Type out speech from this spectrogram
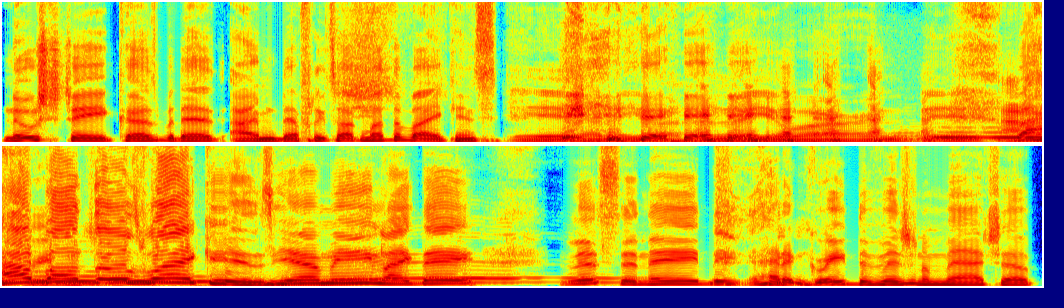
No shade, cuz, but that, I'm definitely talking about the Vikings. Yeah, I know you are. I know you are. And, and But how about those you. Vikings? You know what I mean? Like they listen, they, they had a great divisional matchup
